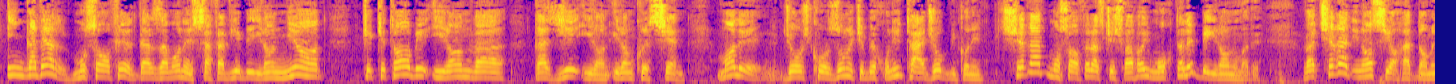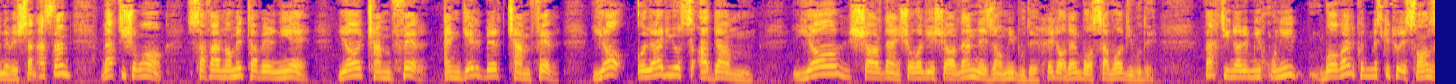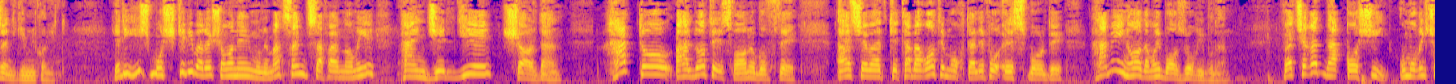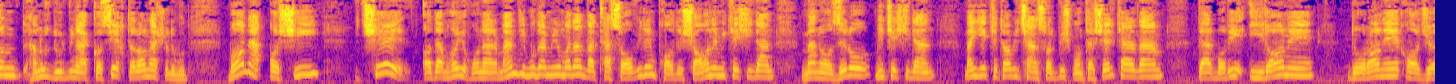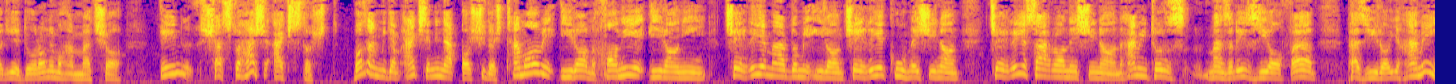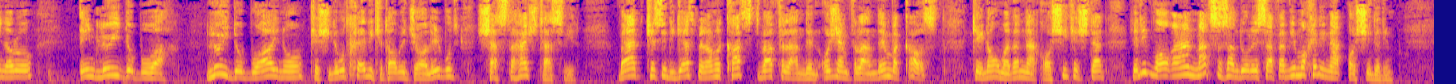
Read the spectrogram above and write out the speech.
اینقدر مسافر در زمان صفویه به ایران میاد که کتاب ایران و قضیه ایران ایران کوشن مال جورج کورزون رو که بخونید تعجب می‌کنید. چقدر مسافر از کشورهای مختلف به ایران اومده و چقدر اینا سیاحت نامه نوشتن. اصلا وقتی شما سفرنامه تاورنیه یا کمفر انگلبرت کمفر یا اولاریوس آدم یا شاردن شوالیه شاردن نظامی بوده. خیلی آدم باسوادی بوده. وقتی اینا رو می‌خونید باور کنید مثل که تو اصفهان زندگی می‌کنید. یعنی هیچ مشکلی برای شما نمیمونه. مثلا سفرنامه پنجلدی شاردن. حتی محلات اصفهان گفته عرض شود که طبقات مختلف و اس برده. همه اینها آدم های بازوقی بودن. و چقدر نقاشی؟ اون موقعی چون هنوز دوربین عکاسی اختراع نشده بود. با نقاشی چه آدم های هنرمندی بودن می اومدن و تصاویر این پادشاهان میکشیدن مناظر رو میکشیدن. من یک کتابی چند سال پیش منتشر کردم درباره ایران دوران قاجاریه دوران محمدشاه این 68 عکس داشت. بازم میگم عکس یعنی نقاشی داشت. تمام ایران خانه ایرانی چهره مردم ایران چهره کوهنشینان چهره صحرانشینان همینطور منظره زیافت پذیرایی همه اینا رو این لوی دو بوا. لوی دو بوا اینو کشیده بود. خیلی کتاب جالب بود. 68 تصویر. بعد کسی دیگه است به نام کاست و فلندن اوژن فلندن و کاست که اینا اومدن نقاشی کشیدن یعنی واقعا مخصوصا دوره صفوی ما خیلی نقاشی داریم.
